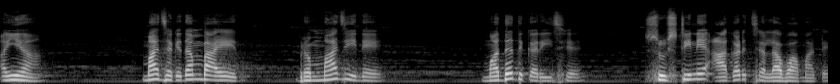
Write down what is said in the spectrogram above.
અહીંયા માં જગદંબાએ બ્રહ્માજીને મદદ કરી છે સૃષ્ટિને આગળ ચલાવવા માટે.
